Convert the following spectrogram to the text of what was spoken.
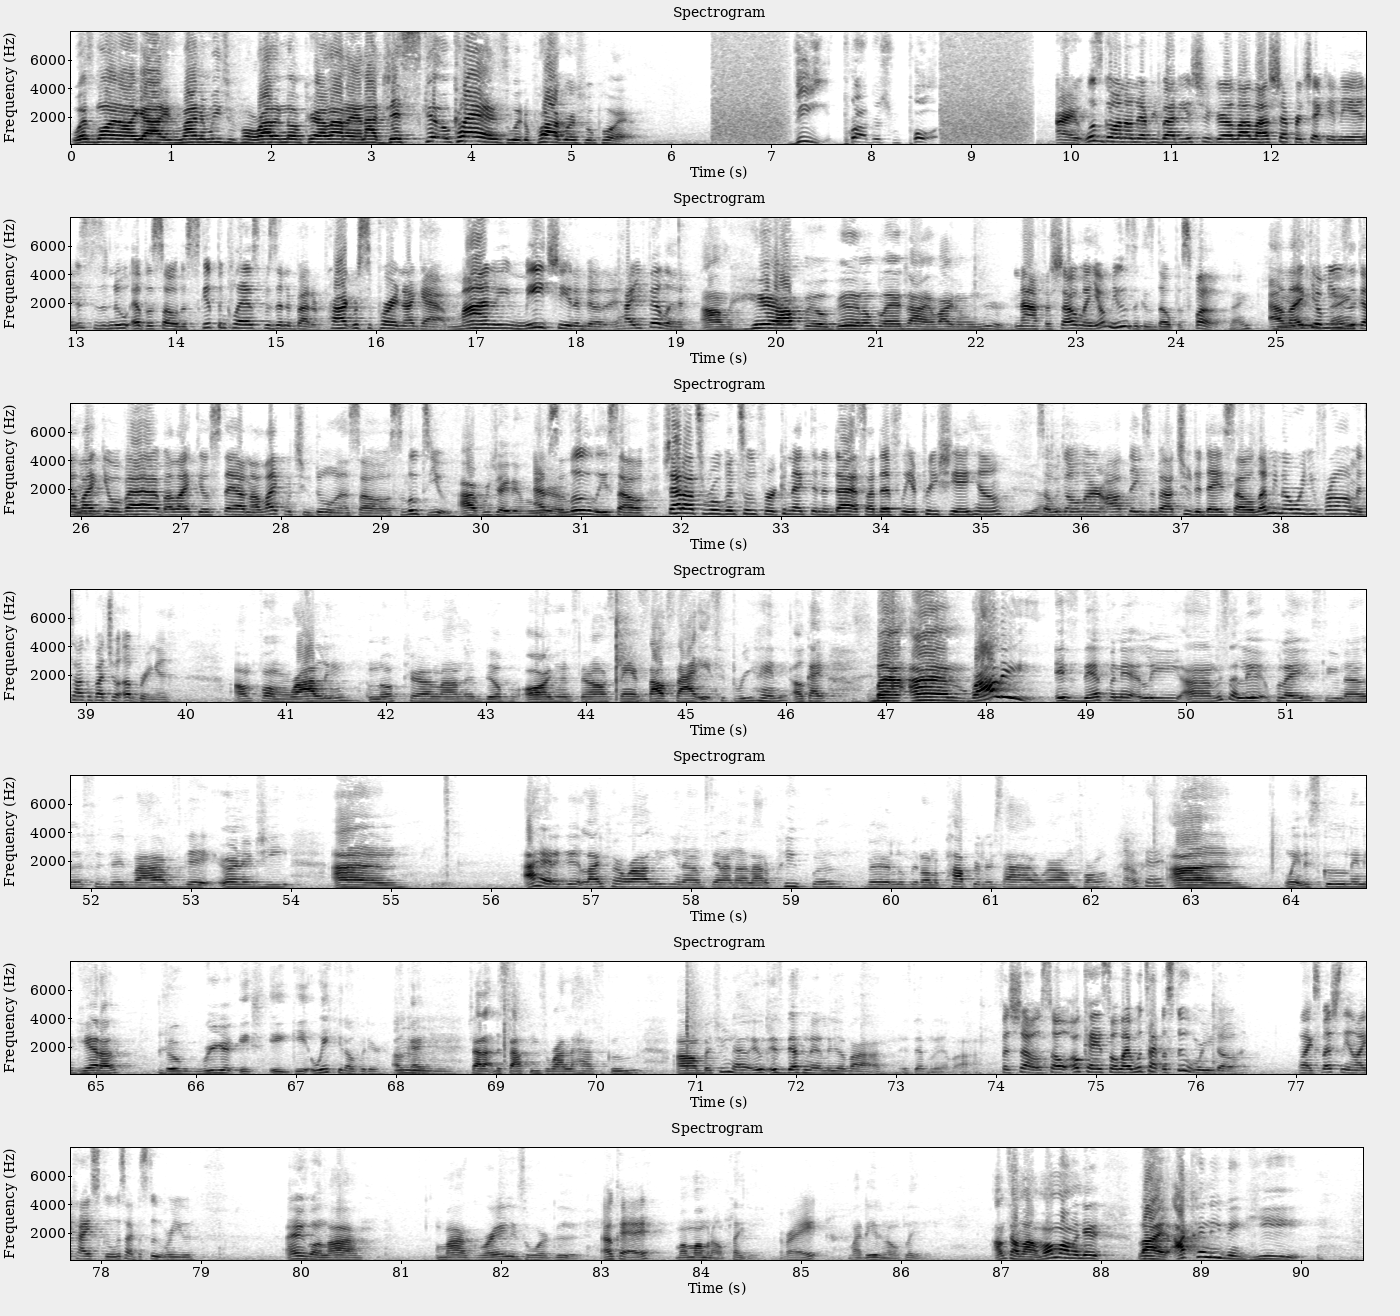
What's going on, y'all? It's Moni Meechi from Raleigh, North Carolina, and I just skipped class with the progress report. The Progress Report. All right, what's going on, everybody? It's your girl Lalaa Shepard checking in. This is a new episode of Skipping Class presented by the Progress Report, and I got Moni Meechi in the building. How you feeling? I'm here. I feel good. I'm glad y'all invited me here. Nah, for sure, man. Your music is dope as fuck. Thank you. I like your music. Thank I you. like your vibe. I like your style, and I like what you're doing. So salute to you. I appreciate it for real. Absolutely. So shout out to Ruben too for connecting the dots. I definitely appreciate him. Yeah. So we're gonna learn all things about you today. So let me know where you're from and talk about your upbringing. I'm from Raleigh, North Carolina, double R. You understand what I'm saying? Southside, it's 300, okay? But um, Raleigh is definitely, um, it's a lit place, you know, it's a good vibes, good energy. Um, I had a good life in Raleigh, you know what I'm saying? I know a lot of people, very a little bit on the popular side where I'm from. Okay. Um, went to school in the ghetto. The real it, it get wicked over there. Okay, shout out to Southeast Raleigh High School. Um, but you know, it, it's definitely a vibe. It's definitely a vibe. For sure. So okay, so like what type of student were you though? Like especially in like high school, what type of student were you? I ain't gonna lie, my grades were good. Okay. My mama don't play me. Right. My daddy don't play me. I'm talking about my mama and daddy. Like I couldn't even get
